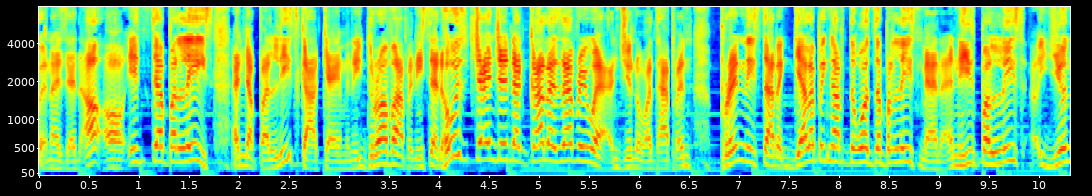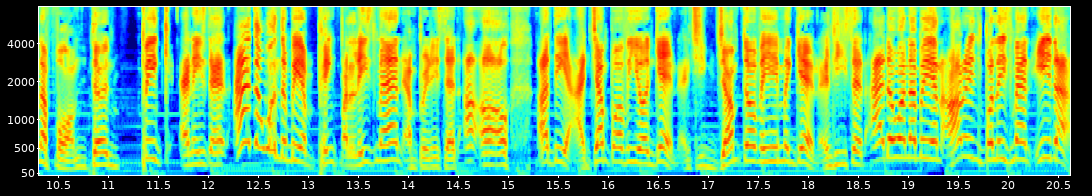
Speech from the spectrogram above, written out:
and I said, uh oh, it's the police. And the police car came and he drove up and he said, Who's changing the colors everywhere? And you know what happened? Brinley started galloping up towards the policeman and his police uniform turned pink and he said, I don't want to be a pink policeman. And Brittany said, Uh oh, Adia, I jump over you again. And she jumped over him again. And he said, I don't want to be an orange policeman either.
